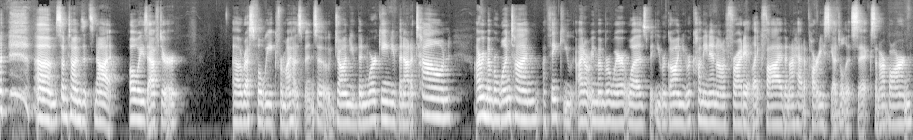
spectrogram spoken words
um, sometimes it's not always after a restful week for my husband. So jon you've been working you've been out of town I remember one time, I think you, I don't remember where it was, but you were gone. You were coming in on a Friday at like five, and I had a party scheduled at six in our barn.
